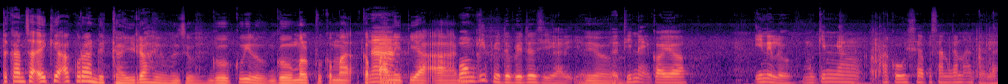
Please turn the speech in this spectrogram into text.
tekan saiki aku ra ndek gairah ya Mas. Nggo kuwi lho, nggo mlebu kema- kepanitiaan. Wong ki beda-beda sih kali ya. Iya. Jadi nek kaya ini loh, mungkin yang aku bisa pesankan adalah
